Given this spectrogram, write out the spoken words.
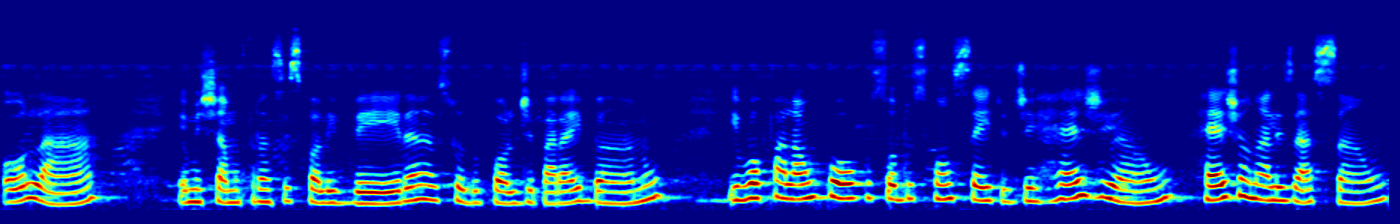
Olá, eu me chamo Francisco Oliveira, sou do Polo de Paraibano e vou falar um pouco sobre os conceitos de região, regionalização,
